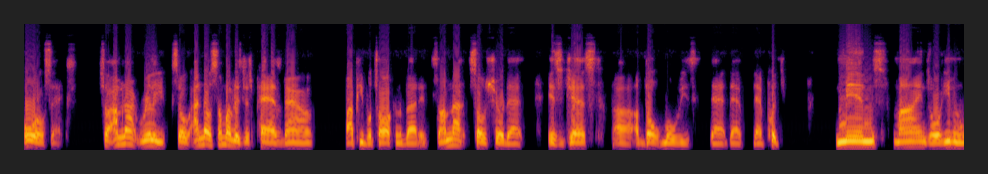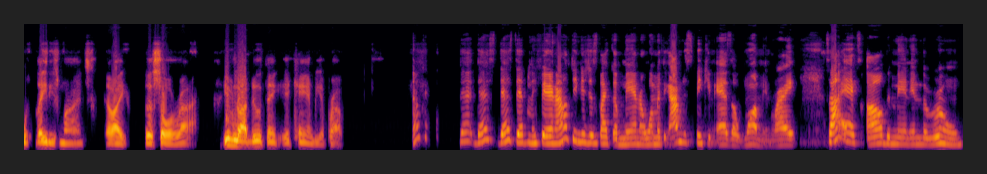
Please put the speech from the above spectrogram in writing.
oral sex. So I'm not really. So I know some of it's just passed down by people talking about it. So I'm not so sure that it's just uh, adult movies that that that put men's minds or even ladies' minds like they're so awry. Even though I do think it can be a problem. Okay. That that's that's definitely fair. And I don't think it's just like a man or woman thing. I'm just speaking as a woman, right? So I asked all the men in the room,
